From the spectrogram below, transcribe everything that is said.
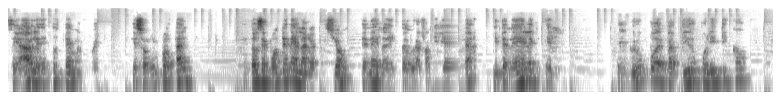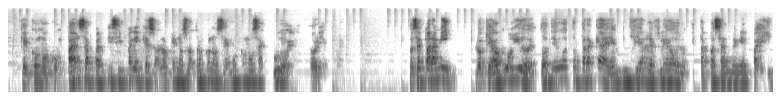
se hable de estos temas, pues, que son importantes. Entonces, vos tenés la represión, tenés la dictadura familiar y tenés el, el, grupo de partidos políticos que como comparsa participan y que son los que nosotros conocemos como sacudos de la historia. Pues. Entonces, para mí, lo que ha ocurrido del 2 de agosto para acá es un fiel reflejo de lo que está pasando en el país,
